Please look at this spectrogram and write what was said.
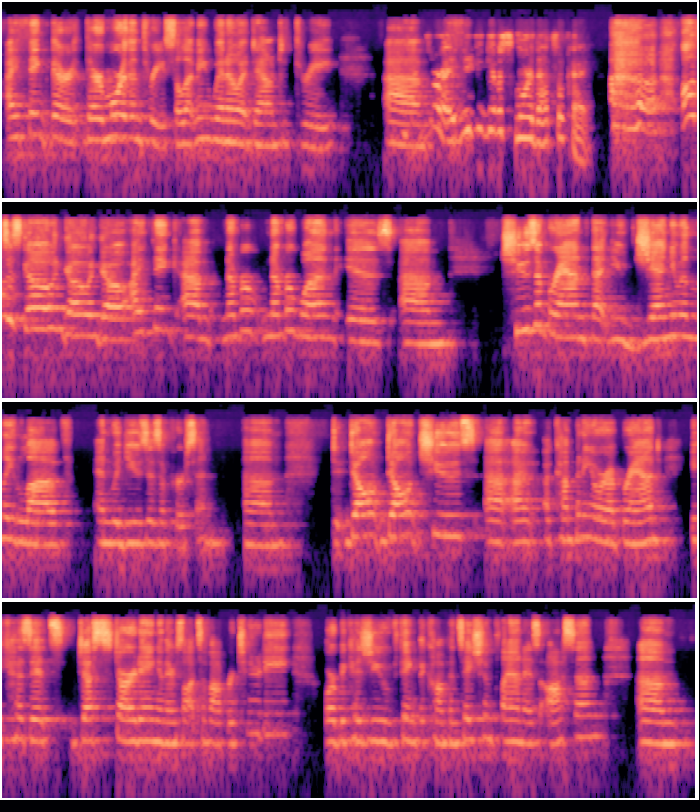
I think there there are more than three, so let me winnow it down to three. Um, all right. If you can give us more, that's okay. I'll just go and go and go. I think um, number number one is um, choose a brand that you genuinely love and would use as a person. Um, don't don't choose a, a, company or a brand because it's just starting and there's lots of opportunity, or because you think the compensation plan is awesome. Um,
